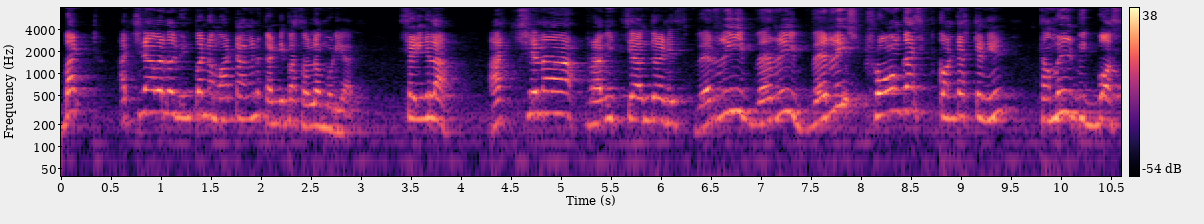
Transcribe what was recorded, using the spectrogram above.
பட் அர்ச்சனா அவர்கள் வின் பண்ண மாட்டாங்கன்னு கண்டிப்பாக சொல்ல முடியாது. சரிங்களா? Archana Ravichandran is very very very strongest contestant in Tamil Bigg Boss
